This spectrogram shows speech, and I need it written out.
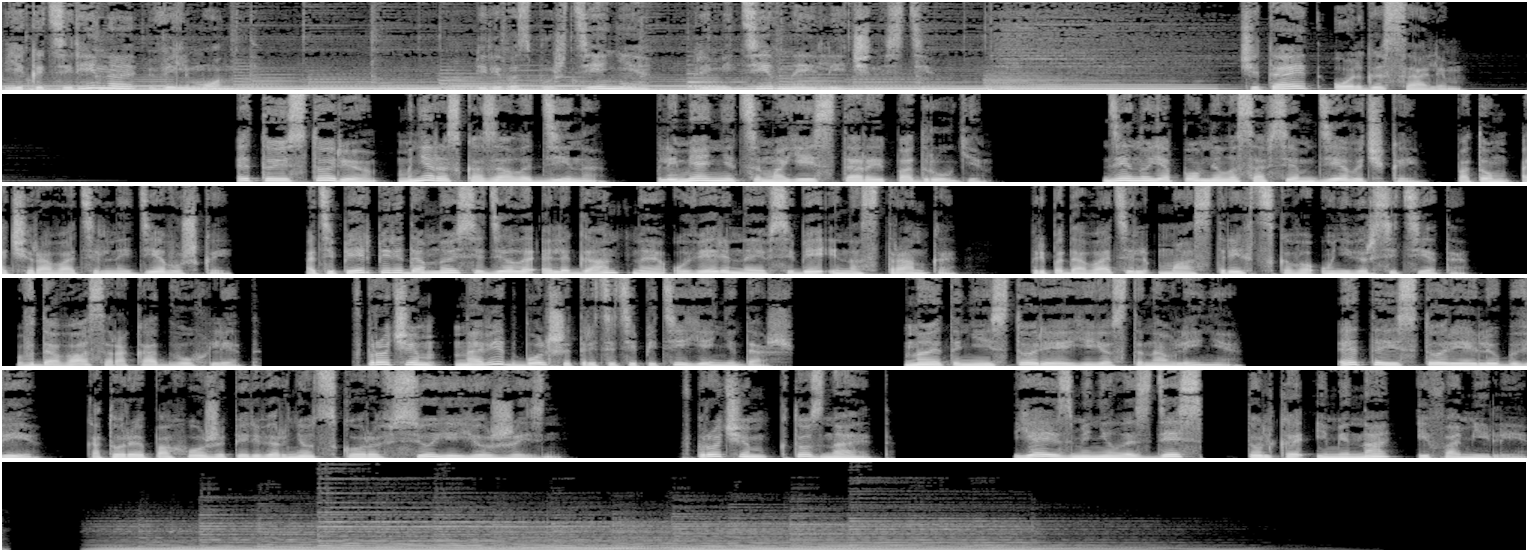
Екатерина Вильмонт Перевозбуждение примитивной личности. Читает Ольга Салим Эту историю мне рассказала Дина, племянница моей старой подруги. Дину я помнила совсем девочкой, потом очаровательной девушкой, а теперь передо мной сидела элегантная, уверенная в себе иностранка, преподаватель Маастрихтского университета, вдова 42 лет. Впрочем, на вид больше 35 ей не дашь. Но это не история ее становления. Это история любви, которая, похоже, перевернет скоро всю ее жизнь. Впрочем, кто знает. Я изменила здесь только имена и фамилии.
